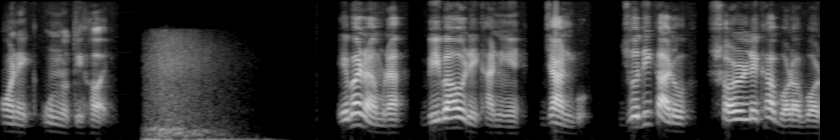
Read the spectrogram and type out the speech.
অনেক উন্নতি হয়। এবার আমরা বিবাহ রেখা নিয়ে জানব। যদি কারও সরলরেখা বরাবর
